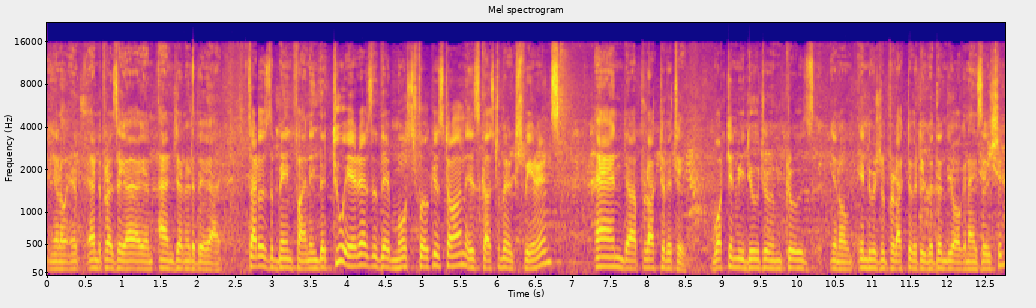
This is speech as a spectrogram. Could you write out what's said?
you know, enterprise AI and, and generative AI. That was the main finding. The two areas that they're most focused on is customer experience and uh, productivity. What can we do to improve you know, individual productivity within the organization?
